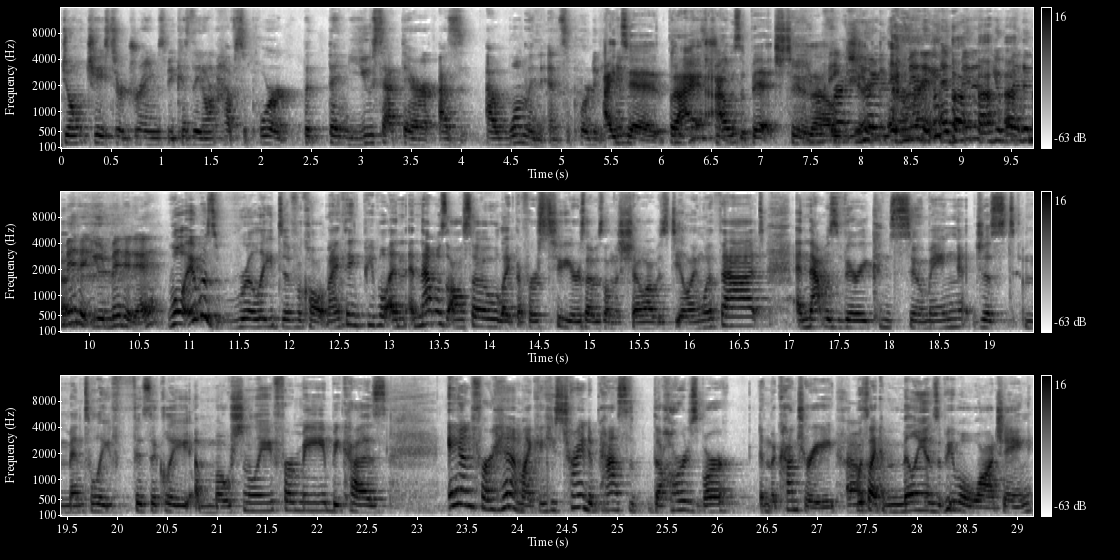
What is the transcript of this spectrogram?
don't chase their dreams because they don't have support. But then you sat there as a woman and supported. I him did, but I, I was a bitch too, You though. were frustrated. Yeah. Admit it. Admit it. You but admit it. You admitted it. Well, it was really difficult. And I think people, and, and that was also like the first two years I was on the show, I was dealing with that. And that was very consuming, just mentally, physically, emotionally for me because, and for him, like he's trying to pass the, the hardest bar in the country with like millions of people watching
